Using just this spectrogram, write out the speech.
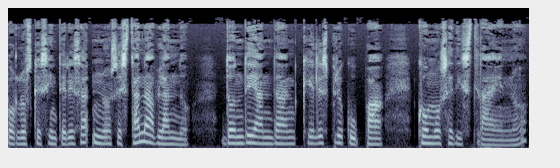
por los que se interesa, nos están hablando dónde andan, qué les preocupa, cómo se distraen, ¿no?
